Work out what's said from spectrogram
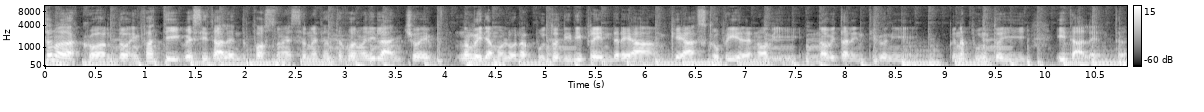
Sono d'accordo, infatti questi talent possono essere una piattaforma di lancio e non vediamo l'ora appunto di riprendere anche a scoprire nuovi, nuovi talenti con, i, con appunto i, i talent.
